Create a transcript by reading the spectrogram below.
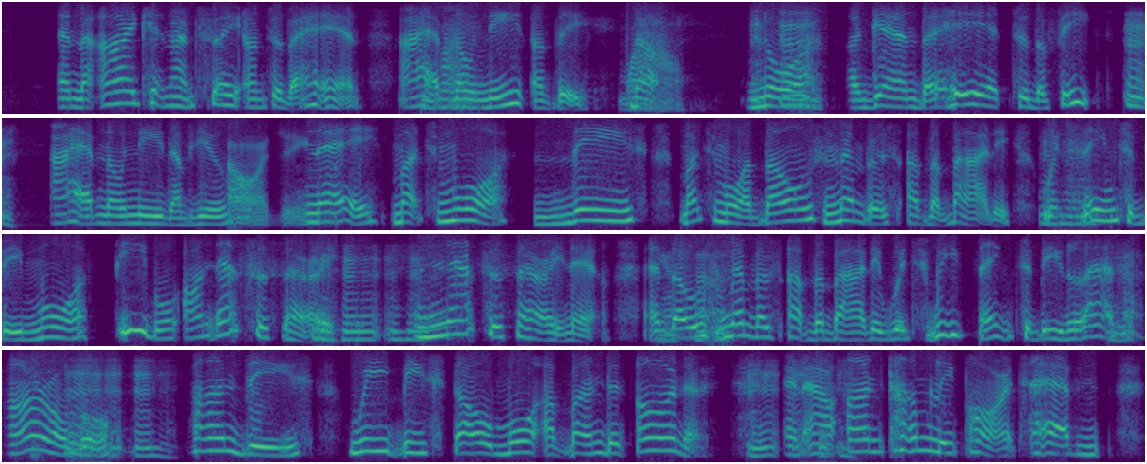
And the eye cannot say unto the hand, I have no need of thee. Wow. No. Nor again the head to the feet, Mm. I have no need of you. Jesus. Nay, much more, these, much more, those members of the body which Mhm. seem to be more feeble are necessary. Mhm, mhm. Necessary now. And Yes, those members of the body which we think to be less honorable, Mm, mm, upon these we bestow more abundant honor mm, and our uncomely parts have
